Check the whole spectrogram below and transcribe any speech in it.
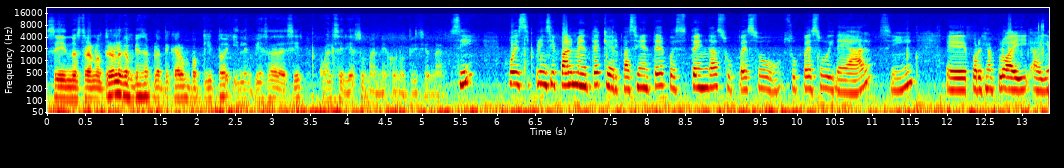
si nuestra nutrióloga empieza a platicar un poquito y le empieza a decir cuál sería su manejo nutricional? Sí, pues principalmente que el paciente pues tenga su peso, su peso ideal, ¿sí? Eh, por ejemplo, hay, hay,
